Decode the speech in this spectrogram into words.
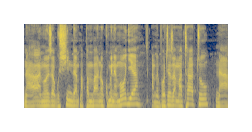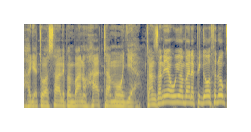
na ameweza kushinda mapambano 11, amepoteza matatu na hajatoa sare pambano hata moja. Tanzania huyu ambaye anapiga orthodox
